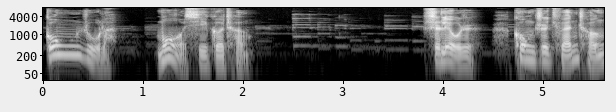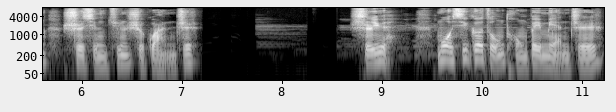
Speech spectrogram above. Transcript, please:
攻入了墨西哥城。十六日，控制全城，实行军事管制。十月，墨西哥总统被免职。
